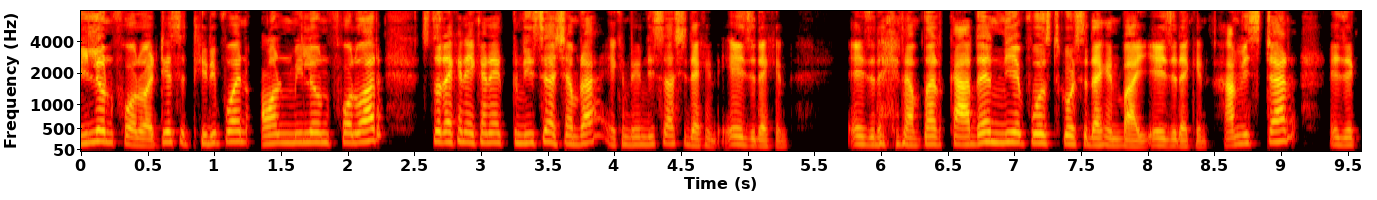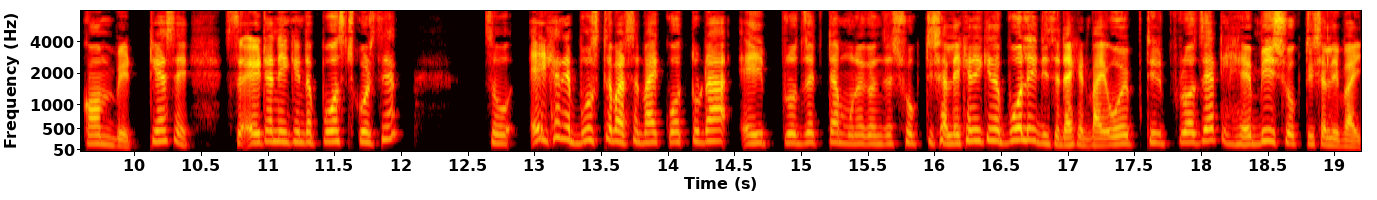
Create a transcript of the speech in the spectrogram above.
million follower ঠিক আছে? Three point one million follower তো দেখেন এখানে একটু নিচে আসি আমরা, এখানে নিচে আসি, দেখেন, এই যে দেখেন, এই যে দেখেন আপনার কাদের নিয়ে পোস্ট করছে দেখেন ভাই, এই যে দেখেন হামিস্টার এই যে কমবেট ঠিক আছে? তো এটা নিয়ে কিন্তু পোস্ট করছে সো এইখানে বুঝতে পারছেন ভাই কতটা এই প্রজেক্টটা মনে করেন যে শক্তিশালী। এখানে কিন্তু বলেই দিচ্ছে দেখেন ভাই ওয়েব থ্রির প্রজেক্ট হেভি শক্তিশালী ভাই।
